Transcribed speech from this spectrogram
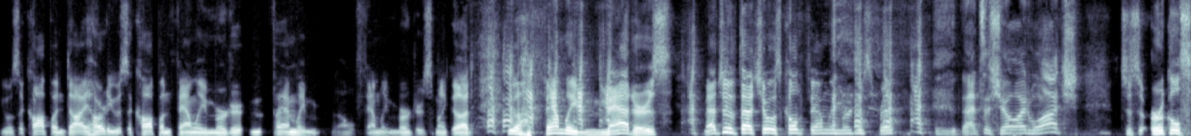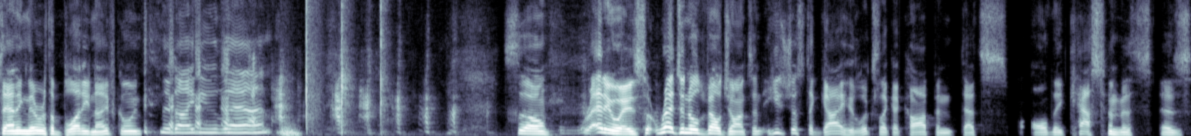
He was a cop on Die Hard. He was a cop on Family Murder. Family. Oh, Family Murders. My God. family Matters. Imagine if that show was called Family Murders, Brett. That's a show I'd watch. Just Urkel standing there with a bloody knife going, Did I do that? So, anyways, Reginald VelJohnson, he's just a guy who looks like a cop, and that's all they cast him as, as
